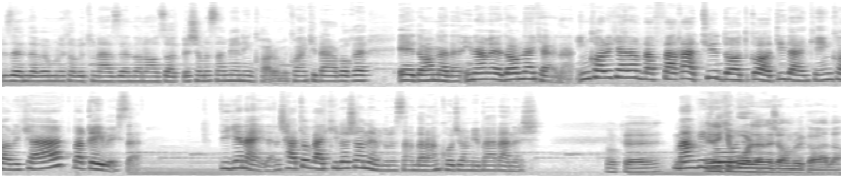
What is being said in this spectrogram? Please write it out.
زنده بمونه تا بتونه از زندان آزاد بشه. مثلا میان این کارو می‌کنن که در واقع اعدام ندن. اینم اعدام نکردن. این کارو کردن و فقط توی دادگاه دیدن که این کارو کرد و غیبش زد. دیگه ندیدنش. حتی وکیلاش هم نمی‌دونستن دارن کجا میبرنش. اوکی. من ویدیو اینی که بردنش آمریکا الان.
